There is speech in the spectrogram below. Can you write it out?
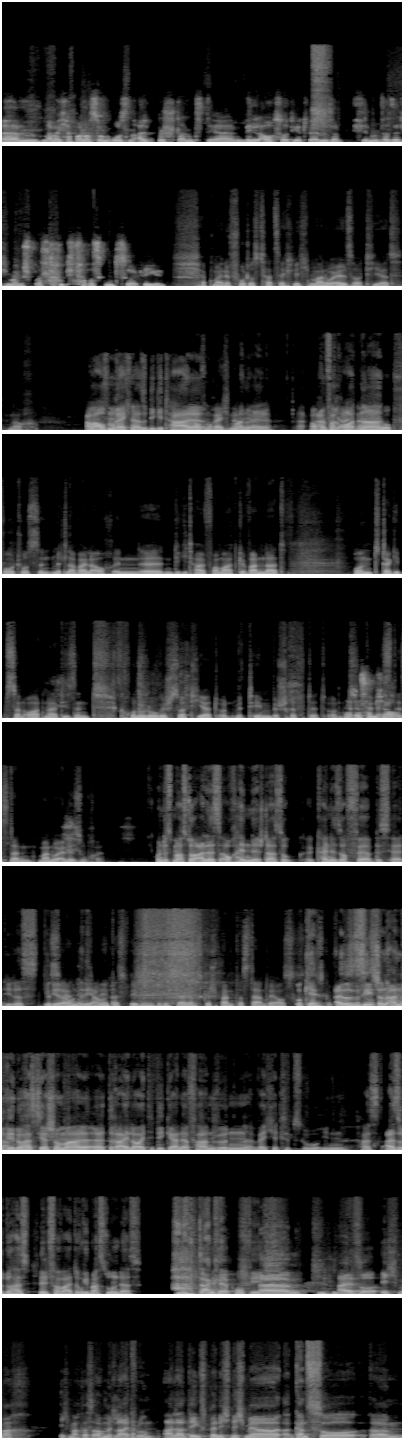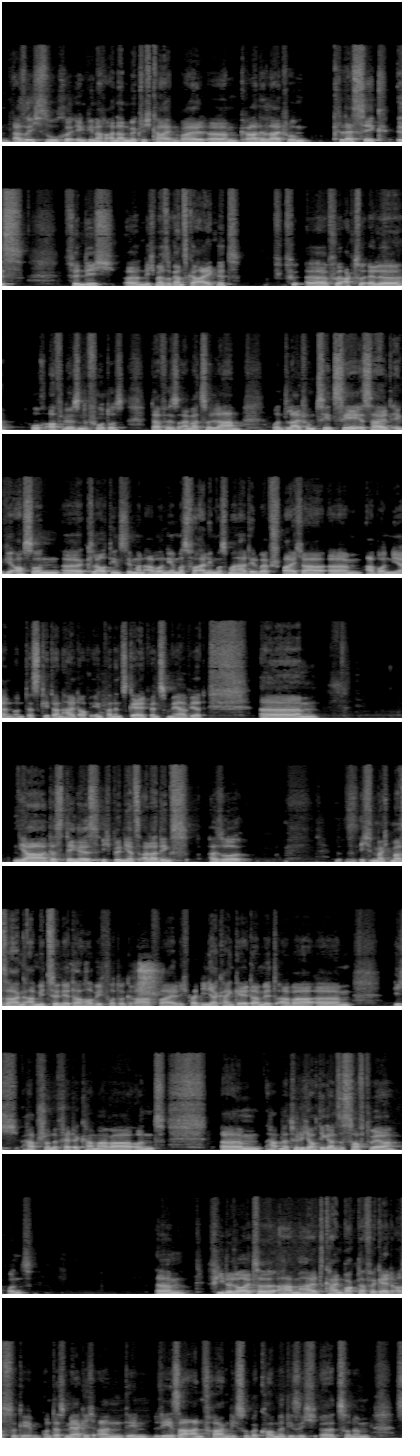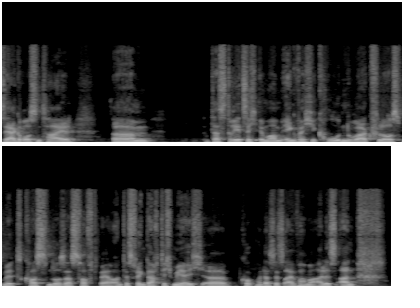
Ähm, aber ich habe auch noch so einen großen Altbestand, der will auch sortiert werden. Deshalb bin ich mhm. tatsächlich mal gespannt, ob ich da was Gutes kriege. Ich habe meine Fotos tatsächlich manuell sortiert noch. Aber auf dem Rechner, also digital, auf dem Rechner, manuell. Ja. Auch Einfach die Ordner. Analogfotos sind mittlerweile auch in äh, ein Digitalformat gewandert. Und da gibt es dann Ordner, die sind chronologisch sortiert und mit Themen beschriftet. Und ja, das der Rest ich auch. ist dann manuelle Suche. Und das machst du alles auch händisch. Da hast du keine Software bisher, die das, die bisher dir da unter die Arme nee, Deswegen bin ich da ganz gespannt, was der André aus. Okay, also du siehst schon, André, du hast ja schon mal äh, drei Leute, die gerne erfahren würden, welche Tipps du ihnen hast. Also du hast Bildverwaltung. Wie machst du denn das? Ah, danke. Der Profi. Ähm, also ich mache ich mache das auch mit Lightroom. Allerdings bin ich nicht mehr ganz so, ähm, also ich suche irgendwie nach anderen Möglichkeiten, weil ähm, gerade Lightroom Classic ist, finde ich, äh, nicht mehr so ganz geeignet für, äh, für aktuelle hochauflösende Fotos. Dafür ist es einfach zu lahm. Und Lightroom CC ist halt irgendwie auch so ein äh, Cloud-Dienst, den man abonnieren muss. Vor allen Dingen muss man halt den Webspeicher ähm, abonnieren und das geht dann halt auch irgendwann ins Geld, wenn es mehr wird. Ähm, ja, das Ding ist, ich bin jetzt allerdings, also ich möchte mal sagen, ambitionierter Hobbyfotograf, weil ich verdiene ja kein Geld damit, aber ähm, ich habe schon eine fette Kamera und ähm, habe natürlich auch die ganze Software und ähm, viele Leute haben halt keinen Bock dafür Geld auszugeben. Und das merke ich an den Leseranfragen, die ich so bekomme, die sich äh, zu einem sehr großen Teil ähm, das dreht sich immer um irgendwelche kruden Workflows mit kostenloser Software. Und deswegen dachte ich mir, ich äh, gucke mir das jetzt einfach mal alles an.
